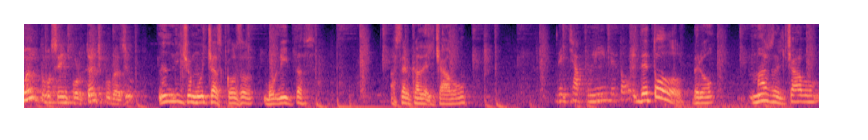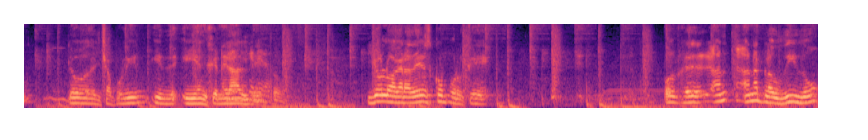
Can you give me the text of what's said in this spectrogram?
quanto você é importante para o Brasil? Me han dicho muchas cosas bonitas acerca del Chavo, Del Chapulín, de todo. de todo, pero más del Chavo, luego del Chapulín y, de- y en general En de todo. Yo lo agradezco porque, porque han, han aplaudido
